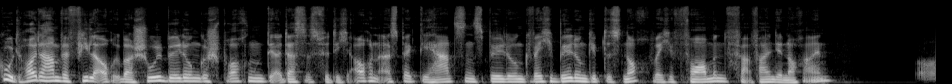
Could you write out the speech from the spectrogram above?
Gut, heute haben wir viel auch über Schulbildung gesprochen. Das ist für dich auch ein Aspekt, die Herzensbildung. Welche Bildung gibt es noch? Welche Formen fa- fallen dir noch ein?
